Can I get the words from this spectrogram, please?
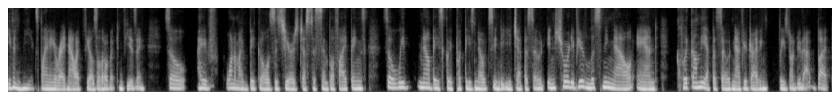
Even me explaining it right now, it feels a little bit confusing. So I've one of my big goals this year is just to simplify things. So we've now basically put these notes into each episode. In short, if you're listening now and click on the episode, now if you're driving, please don't do that. But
